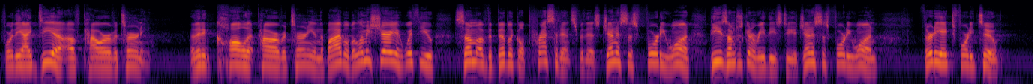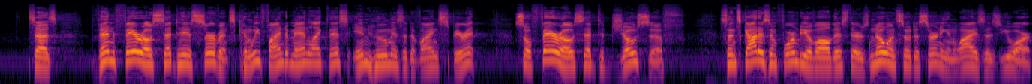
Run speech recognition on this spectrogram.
for the idea of power of attorney. Now, they didn't call it power of attorney in the Bible, but let me share with you some of the biblical precedents for this. Genesis 41, these, I'm just going to read these to you. Genesis 41, 38 to 42 says, Then Pharaoh said to his servants, Can we find a man like this in whom is a divine spirit? So Pharaoh said to Joseph, Since God has informed you of all this, there is no one so discerning and wise as you are.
